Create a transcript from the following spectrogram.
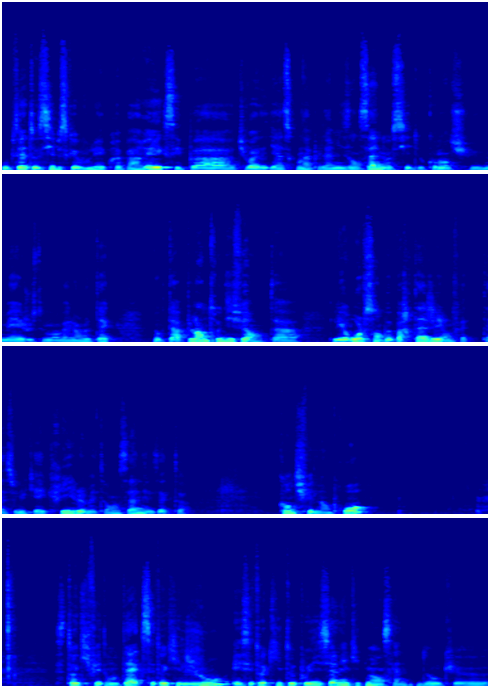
ou peut-être aussi parce que vous l'avez préparé et que c'est pas, tu vois, il y a ce qu'on appelle la mise en scène aussi, de comment tu mets justement en valeur le texte. Donc t'as plein de trucs différents. T'as... Les rôles sont un peu partagés en fait. T'as celui qui a écrit, le metteur en scène et les acteurs. Quand tu fais de l'impro, c'est toi qui fais ton texte, c'est toi qui le joues et c'est toi qui te positionne et qui te met en scène. Donc euh,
